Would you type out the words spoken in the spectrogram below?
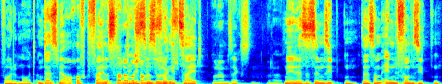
Voldemort. Und das ist mir auch aufgefallen. Das ist dann aber schon im so lange fünften. Zeit. Oder im sechsten. Oder? Nee, das ist im siebten. Das ist am Ende vom siebten.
